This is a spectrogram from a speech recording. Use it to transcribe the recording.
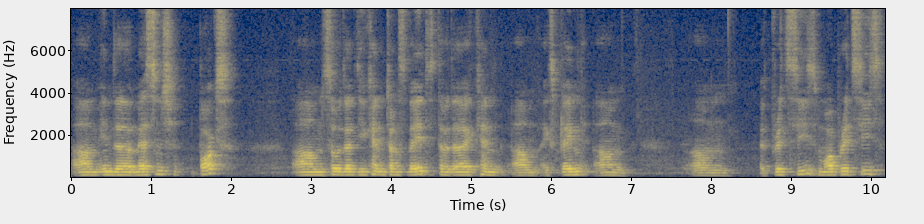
um, in the message box um, so that you can translate, so that I can um, explain um, um, precis, more precise,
